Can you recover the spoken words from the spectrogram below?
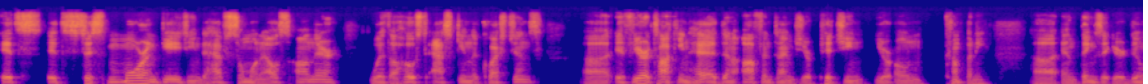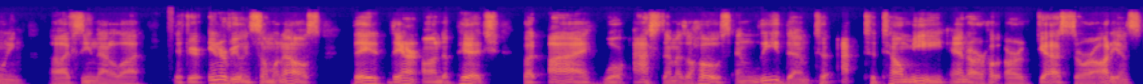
it's it's just more engaging to have someone else on there with a host asking the questions. Uh, if you're a talking head, then oftentimes you're pitching your own company uh, and things that you're doing. Uh, I've seen that a lot. If you're interviewing someone else, they they aren't on the pitch, but I will ask them as a host and lead them to to tell me and our our guests or our audience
